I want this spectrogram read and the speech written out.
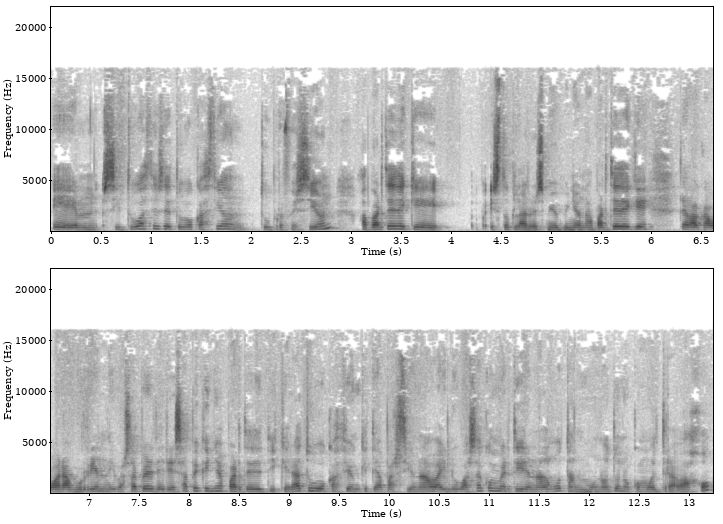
em, si tú haces de tu vocación tu profesión, aparte de que esto claro es mi opinión, aparte de que te va a acabar aburriendo y vas a perder esa pequeña parte de ti que era tu vocación, que te apasionaba y lo vas a convertir en algo tan monótono como el trabajo,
